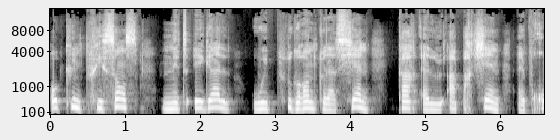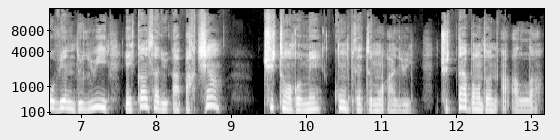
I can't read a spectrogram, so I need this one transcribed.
aucune puissance n'est égale ou est plus grande que la sienne, car elles lui appartiennent, elles proviennent de lui, et quand ça lui appartient, tu t'en remets complètement à lui. Tu t'abandonnes à Allah.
